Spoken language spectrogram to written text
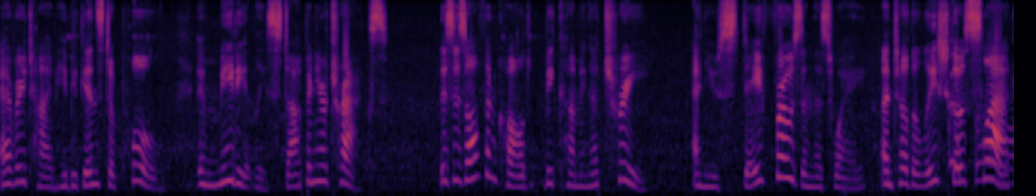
Every time he begins to pull, immediately stop in your tracks. This is often called becoming a tree, and you stay frozen this way until the leash goes slack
